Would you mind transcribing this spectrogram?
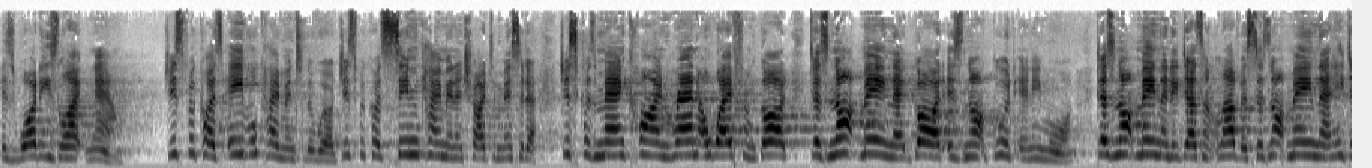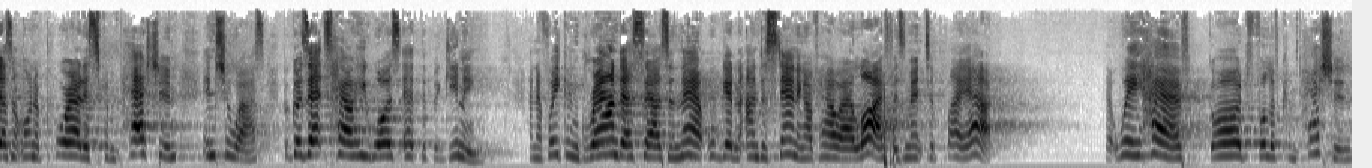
is what he's like now. Just because evil came into the world, just because sin came in and tried to mess it up, just because mankind ran away from God, does not mean that God is not good anymore. Does not mean that He doesn't love us. Does not mean that He doesn't want to pour out His compassion into us, because that's how He was at the beginning. And if we can ground ourselves in that, we'll get an understanding of how our life is meant to play out. That we have God full of compassion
